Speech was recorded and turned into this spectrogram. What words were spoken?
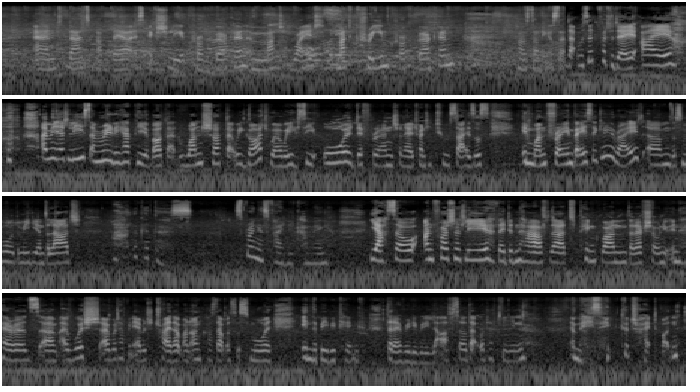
And that up there is actually a croc birkin, a matte white, matte cream croc birkin is that? That was it for today. I, I mean, at least I'm really happy about that one shot that we got where we see all different Chanel 22 sizes in one frame basically, right? Um, the small, the medium, the large. Oh, look at this. Spring is finally coming. Yeah, so unfortunately they didn't have that pink one that I've shown you in Harrods. Um, I wish I would have been able to try that one on because that was a small in the baby pink that I really, really love. So that would have been amazing to try it on.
